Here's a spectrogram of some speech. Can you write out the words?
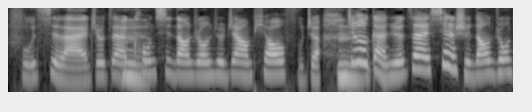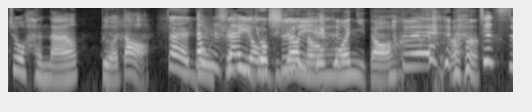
浮起来，就在空气当中就这样漂浮着，这个感觉在现实当中就很难得到，在泳池里就比较能 模拟到。对，这起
